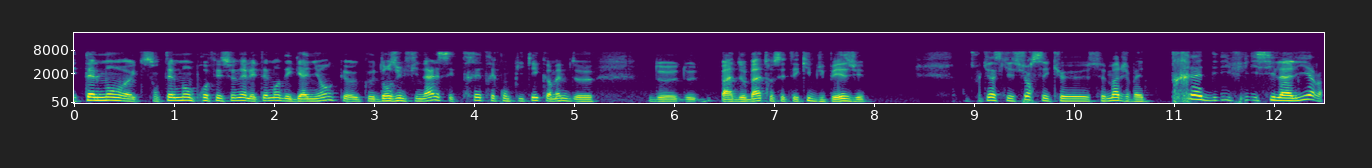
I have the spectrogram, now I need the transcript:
euh, qui sont tellement professionnels et tellement des gagnants que, que dans une finale c'est très très compliqué quand même de de, bah, battre cette équipe du PSG. En tout cas, ce qui est sûr, c'est que ce match va être très difficile à lire.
